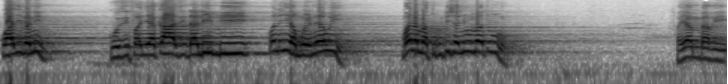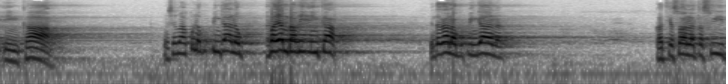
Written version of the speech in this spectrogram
Kwa ajili ya nini? Kuzifanyia kazi dalili. Kwani nyinyi hamuelewi maana mnaturudisha nyuma tu. Fayambaghi inkar. Nasema hakuna kupingana fayambaghi inkar. Nitakana kupingana katika swala la taswiri.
